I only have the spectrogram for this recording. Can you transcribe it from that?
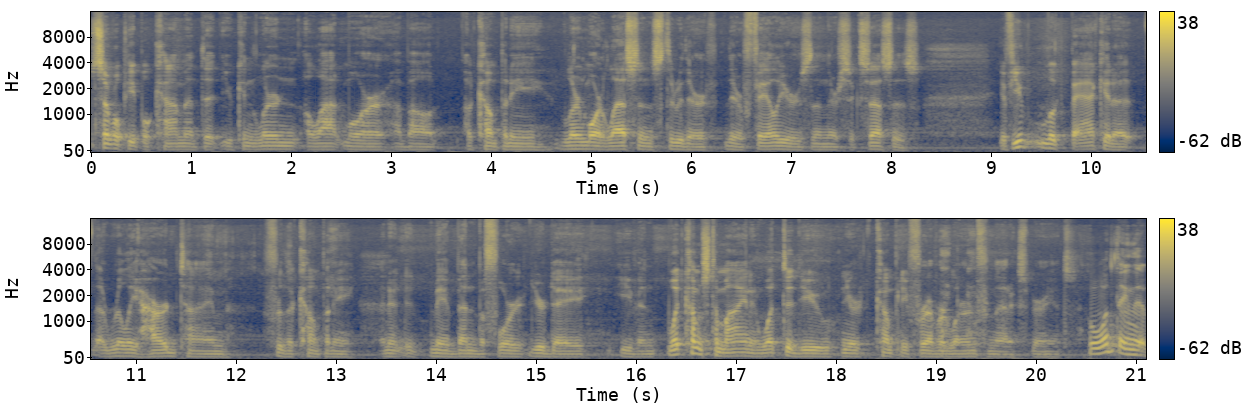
several people comment that you can learn a lot more about a company, learn more lessons through their, their failures than their successes. If you look back at a, a really hard time for the company, and it, it may have been before your day even, what comes to mind and what did you and your company forever learn from that experience? Well, one thing that,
